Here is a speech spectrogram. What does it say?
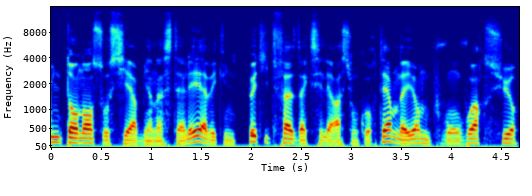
une tendance haussière bien installée avec une petite phase d'accélération court terme. D'ailleurs, nous pouvons voir sur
